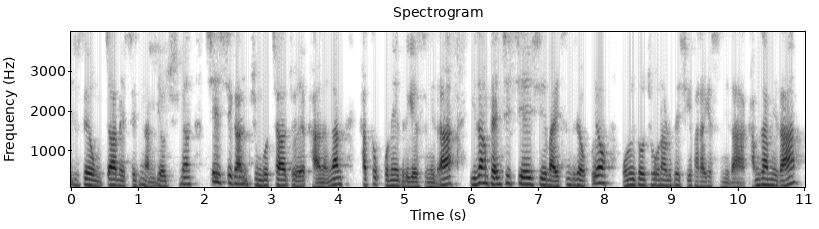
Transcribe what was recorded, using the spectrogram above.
주세요. 문자 메시지 남겨주시면 실시간 중고차 조회 가능한 카톡 보내드리겠습니다. 이상 벤츠 CAC 말씀드렸고요. 오늘도 좋은 하루 되시기 바라겠습니다. 감사합니다.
